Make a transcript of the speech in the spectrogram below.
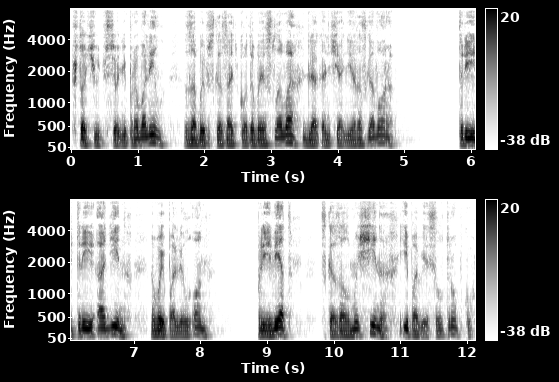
что чуть все не провалил, забыв сказать кодовые слова для окончания разговора. «Три-три-один», — выпалил он. «Привет», — сказал мужчина и повесил трубку.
